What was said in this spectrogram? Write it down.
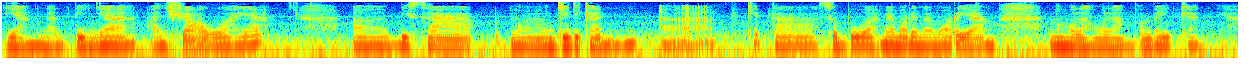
yang nantinya insya Allah ya uh, bisa menjadikan uh, kita sebuah memori-memori yang mengulang-ulang kebaikan ya.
